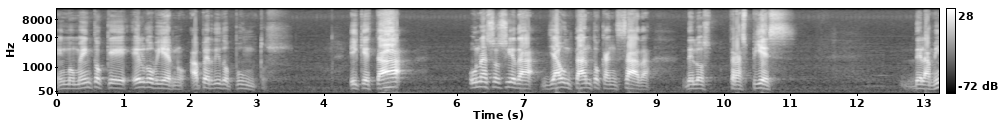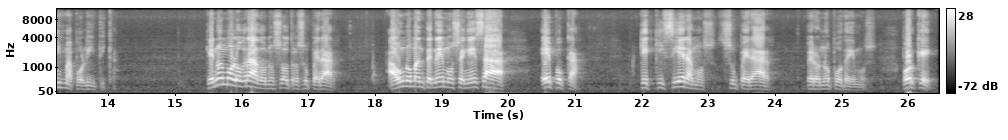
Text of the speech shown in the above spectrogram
en momentos que el gobierno ha perdido puntos y que está una sociedad ya un tanto cansada de los traspiés de la misma política, que no hemos logrado nosotros superar. Aún nos mantenemos en esa época que quisiéramos superar, pero no podemos. ¿Por qué?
